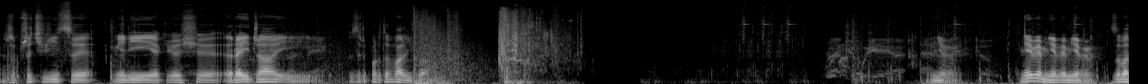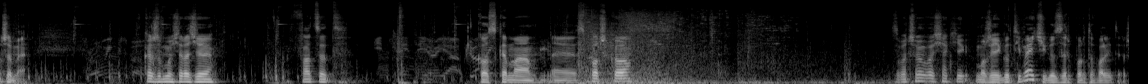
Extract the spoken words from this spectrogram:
Że przeciwnicy mieli jakiegoś e, rage'a i zreportowali go. Nie wiem. Nie wiem, nie wiem, nie wiem. Zobaczymy. W każdym razie facet koskę ma e, spoczko. Zobaczymy właśnie jakie... Może jego teammate'i go zreportowali też.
